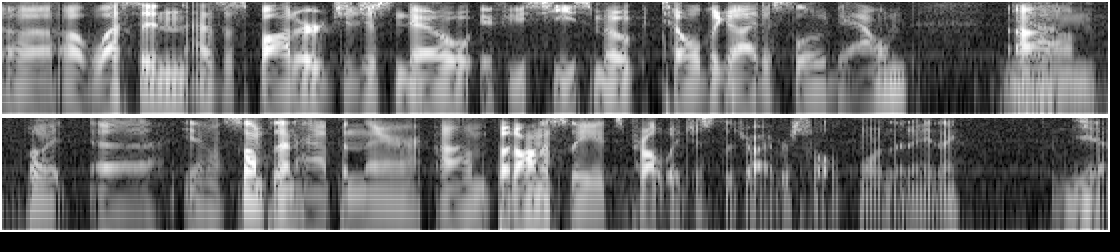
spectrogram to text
uh, a lesson as a spotter to just know if you see smoke, tell the guy to slow down. Yeah. Um, but uh, you know something happened there. Um, but honestly, it's probably just the driver's fault more than anything. Yeah,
